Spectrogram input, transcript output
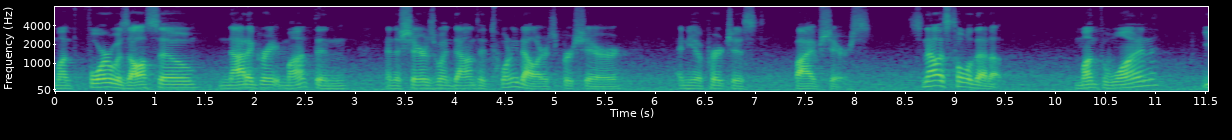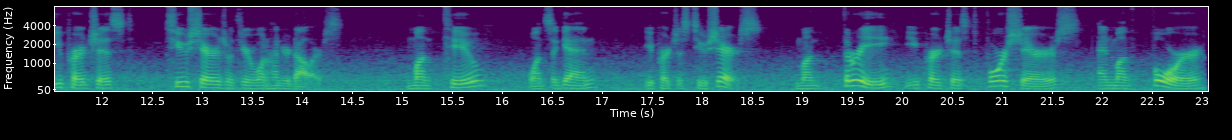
Month four was also not a great month, and, and the shares went down to $20 per share, and you have purchased five shares. So now let's total that up. Month one, you purchased two shares with your $100. Month two, once again, you purchased two shares. Month three, you purchased four shares, and month four,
